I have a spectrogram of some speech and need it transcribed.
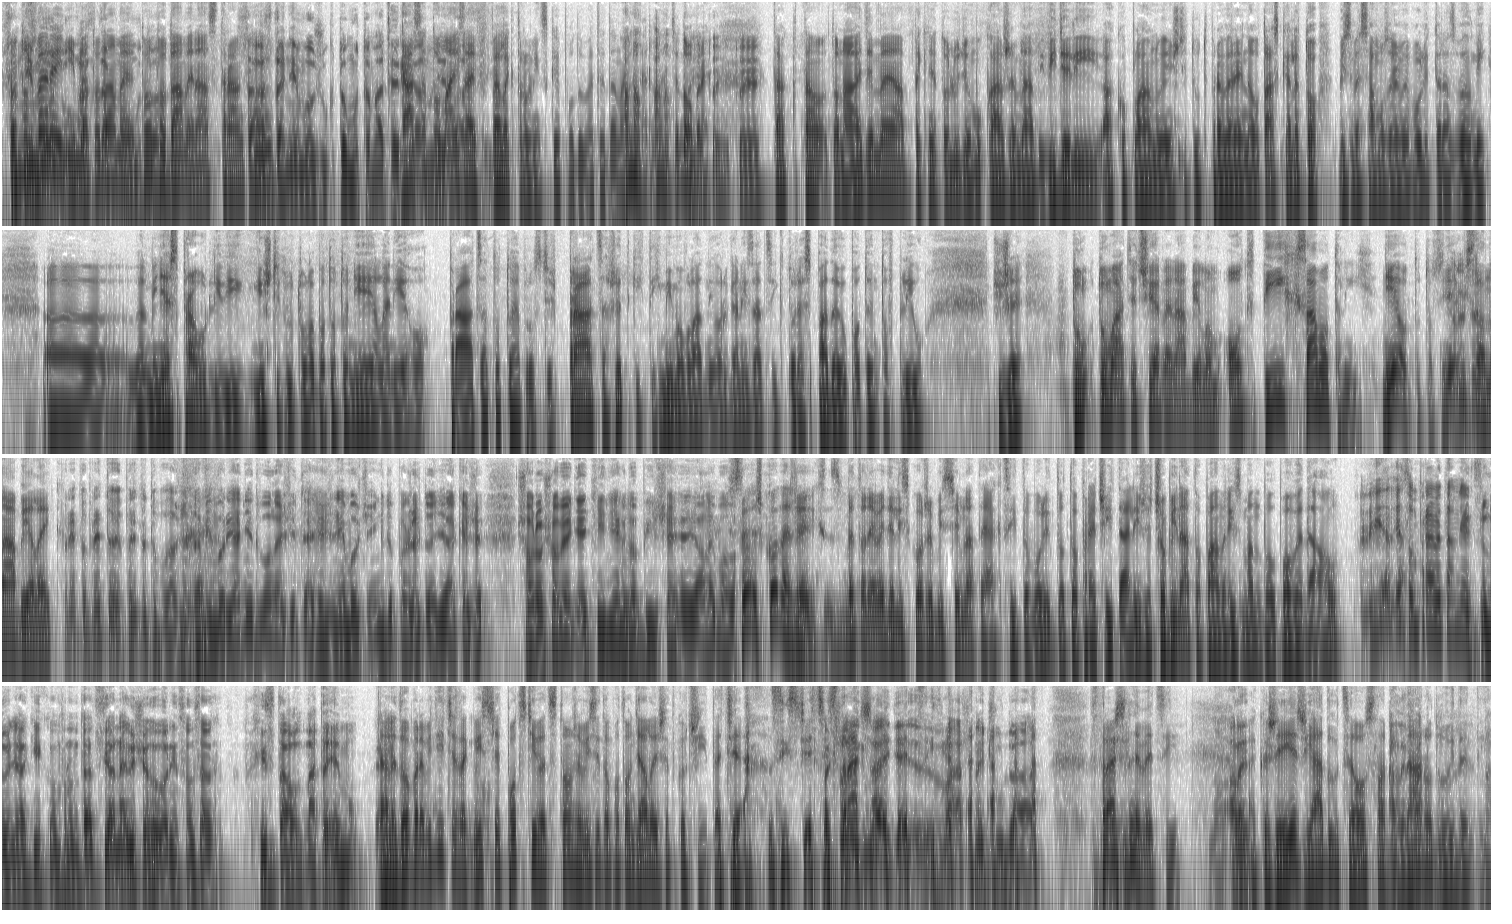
sa toto nemôžu... zverejníme, to dáme, tomuto, toto dáme na stránku. Sa azda nemôžu k tomuto materiálu Dá sa to nájsť aj v elektronickej podobe, teda na ano, internete. Ano, Dobre, to je, to je... tak to, to nájdeme a pekne to ľuďom ukážeme, aby videli, ako plánuje Inštitút pre verejné otázky, ale to by sme samozrejme boli teraz veľmi, uh, veľmi nespravodliví k inštitútu, lebo toto nie je len jeho práca, toto je proste práca všetkých tých mimovládnych organizácií, ktoré spadajú po tento vplyv. Čiže tu, tu máte čierne na bielom od tých samotných. Nie od to, to si nemyslel to, nábielek. Preto, preto, preto to považujem za mimoriadne dôležité. Že nemôže nikto povedať, že to je nejaké, že Šorošové deti niekto hmm. píše, hej, alebo... Škoda, hej. že sme to nevedeli skôr, že by ste na tej akcii to boli, toto prečítali, že čo by na to pán Rizman bol povedal. Ja, ja som práve tam nechcel do nejakých konfrontácií a najvyššie hovorím, som sa chystal na tému. Hej. Ale dobre, vidíte, tak vy ste poctivec v tom, že vy si to potom ďalej všetko čítate a zistujete strašné veci. zvláštne čudá. strašné veci. No, ale... Akože je žiadúce oslabiť ale národnú fakt, identitu. No,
